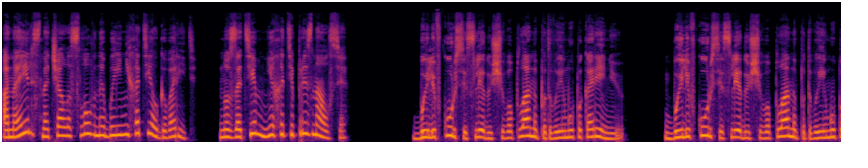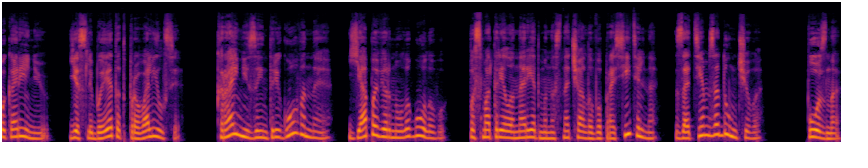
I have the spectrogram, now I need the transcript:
Анаэль сначала словно бы и не хотел говорить, но затем нехотя признался. «Были в курсе следующего плана по твоему покорению были в курсе следующего плана по твоему покорению, если бы этот провалился. Крайне заинтригованная, я повернула голову, посмотрела на Редмана сначала вопросительно, затем задумчиво. Поздно.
